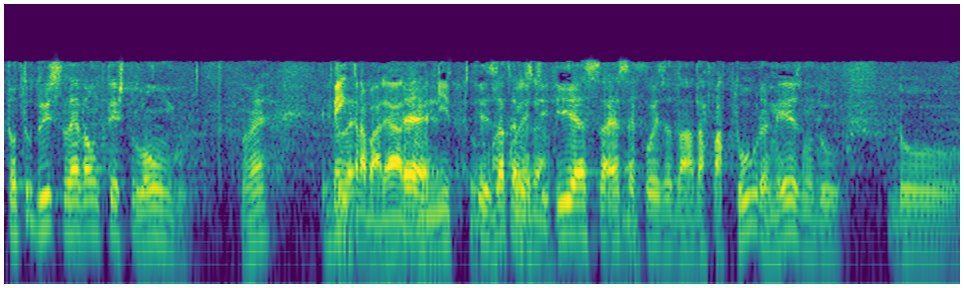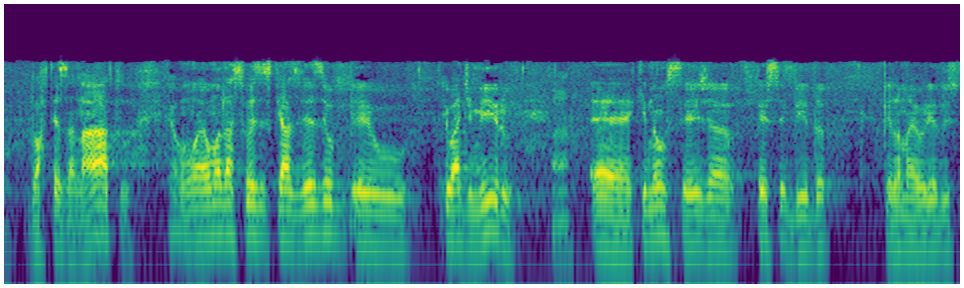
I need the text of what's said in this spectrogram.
Então tudo isso leva a um texto longo, não é? Bem Le... trabalhado, é, bonito. Exatamente. Coisa... E essa, essa é. coisa da, da fatura mesmo, do, do, do artesanato, é uma, é uma das coisas que às vezes eu, eu, eu admiro ah. é, que não seja percebida pela maioria dos,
